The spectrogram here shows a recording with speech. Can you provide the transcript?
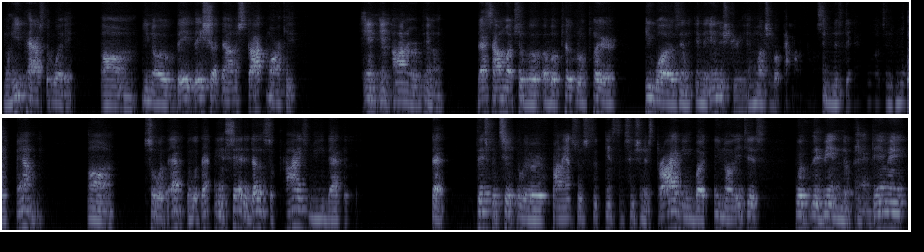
when he passed away, um, you know, they, they shut down the stock market in, in honor of him. That's how much of a, of a pivotal player he was in, in the industry and much of a powerhouse him his dad was in the Morgan family. Um, so with that with that being said, it doesn't surprise me that the, that this particular financial institution is thriving, but you know, it just with it being the pandemic,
